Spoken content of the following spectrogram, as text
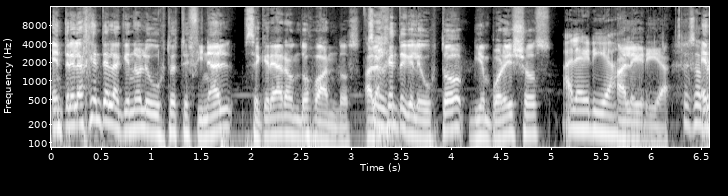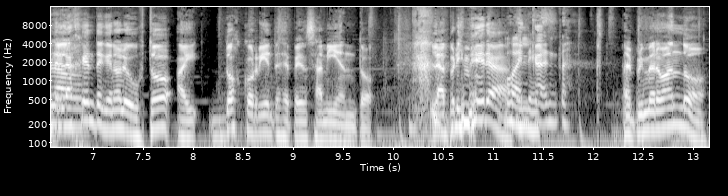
entre la gente a la que no le gustó este final, se crearon dos bandos. A la gente que le gustó, bien por ellos, Alegría. alegría. Entre la gente que no le gustó, hay dos corrientes de pensamiento. La primera. Me ¿Cuál es? encanta. El primer bando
